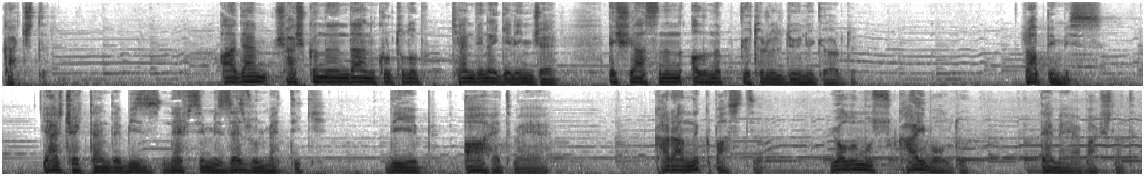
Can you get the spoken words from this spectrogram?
kaçtı. Adem şaşkınlığından kurtulup kendine gelince eşyasının alınıp götürüldüğünü gördü. Rabbimiz, gerçekten de biz nefsimize zulmettik deyip ah etmeye, karanlık bastı, yolumuz kayboldu demeye başladı.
